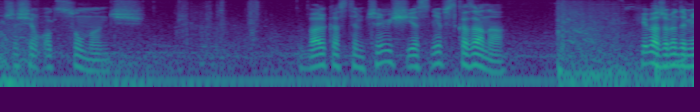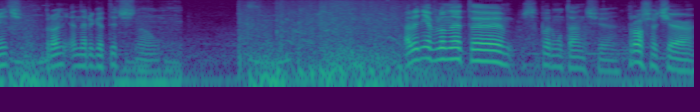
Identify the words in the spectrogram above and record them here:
Muszę się odsunąć. Walka z tym czymś jest niewskazana. Chyba, że będę mieć broń energetyczną. Ale nie w lunetę, supermutancie. Proszę cię,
